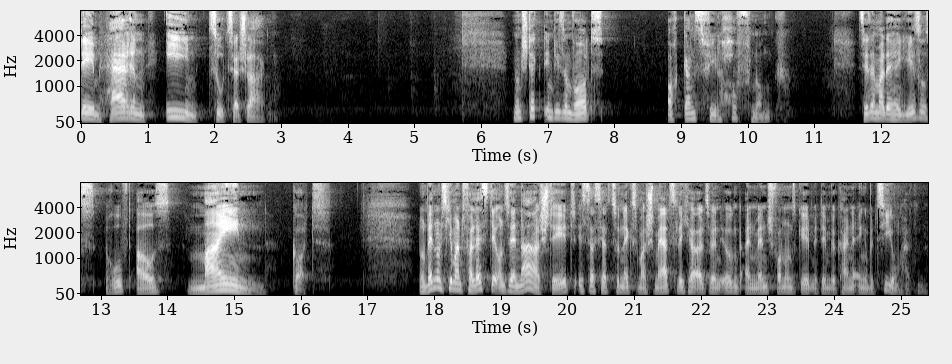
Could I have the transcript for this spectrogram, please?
dem Herrn, ihn zu zerschlagen. Nun steckt in diesem Wort auch ganz viel Hoffnung. Seht einmal, der Herr Jesus ruft aus, mein Gott. Nun, wenn uns jemand verlässt, der uns sehr nahe steht, ist das ja zunächst mal schmerzlicher, als wenn irgendein Mensch von uns geht, mit dem wir keine enge Beziehung hatten.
